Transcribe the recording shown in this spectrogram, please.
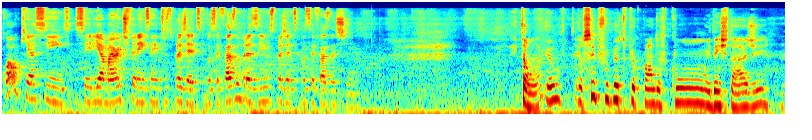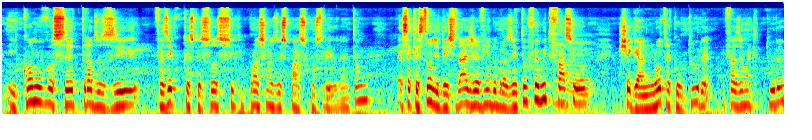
Qual que assim seria a maior diferença entre os projetos que você faz no Brasil e os projetos que você faz na China? Então, eu, eu sempre fui muito preocupado com identidade e como você traduzir, fazer com que as pessoas fiquem próximas do espaço construído. Né? Então, essa questão de identidade já vinha do Brasil. Então, foi muito fácil eu chegar noutra cultura e fazer uma arquitetura.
